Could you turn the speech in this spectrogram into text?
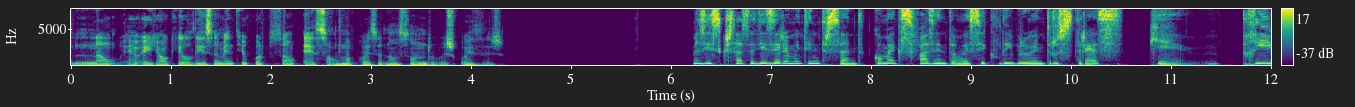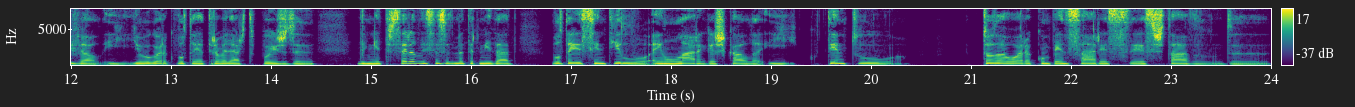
não é, é o que ele diz, a mente e o corpo são é só uma coisa, não são duas coisas. Mas isso que estás a dizer é muito interessante. Como é que se faz então esse equilíbrio entre o stress, que é terrível, e eu agora que voltei a trabalhar depois de, da minha terceira licença de maternidade, voltei a senti-lo em larga escala e tento toda a hora compensar esse, esse estado de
